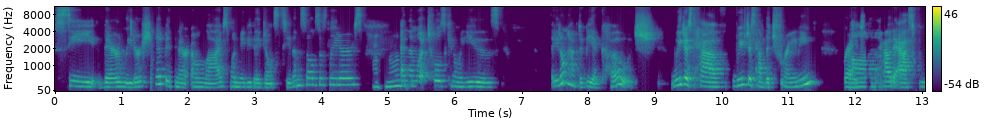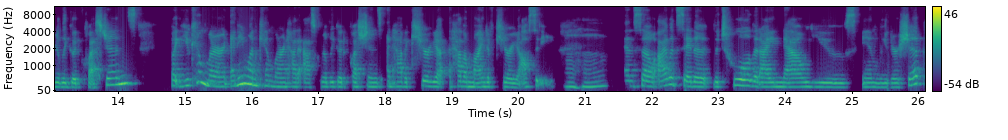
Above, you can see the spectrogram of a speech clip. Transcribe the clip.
see their leadership in their own lives when maybe they don't see themselves as leaders? Mm-hmm. And then what tools can we use? You don't have to be a coach. We just have, we've just have the training right. on how to ask really good questions but you can learn anyone can learn how to ask really good questions and have a curious have a mind of curiosity. Mm-hmm. and so i would say that the tool that i now use in leadership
